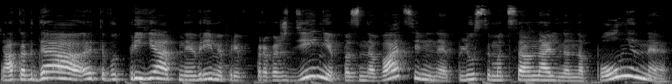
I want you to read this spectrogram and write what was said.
А когда это вот приятное времяпрепровождение, познавательное, плюс эмоционально наполненное,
